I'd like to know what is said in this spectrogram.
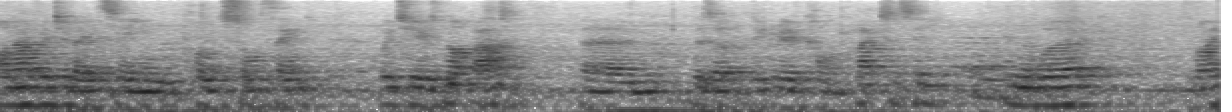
on average of 18 point something which is not bad. Um, there's a degree of complexity in the work. My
